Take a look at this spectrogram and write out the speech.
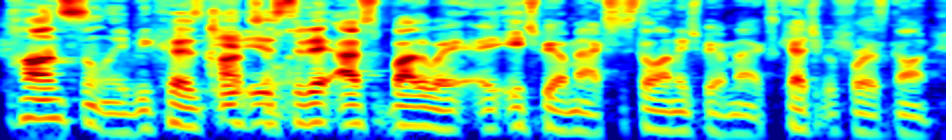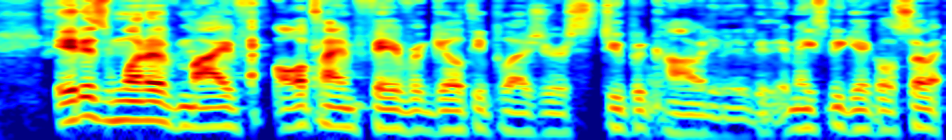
constantly because it is today. I, by the way, HBO Max is still on HBO Max. Catch it before it's gone. It is one of my all-time favorite guilty pleasure stupid comedy movies. It makes me giggle so. much.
